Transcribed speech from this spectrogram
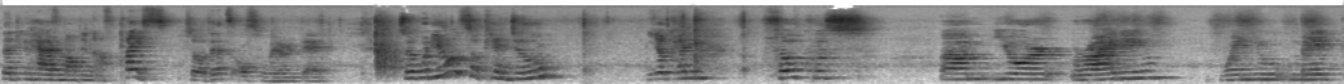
that you have not enough place. So that's also very bad. So what you also can do, you can focus um, your writing when you make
